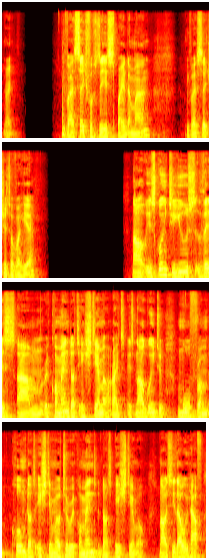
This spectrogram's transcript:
right? If i search for this spider-man if i search it over here now it's going to use this um, recommend.html, right? It's now going to move from home.html to recommend.html. Now you see that we have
